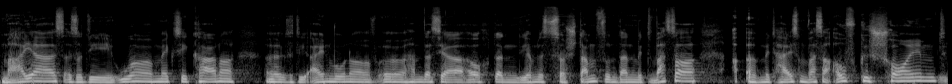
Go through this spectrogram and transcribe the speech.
Mayas, also die Urmexikaner, äh, also die Einwohner, äh, haben das ja auch dann, die haben das zerstampft und dann mit Wasser, äh, mit heißem Wasser aufgeschäumt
